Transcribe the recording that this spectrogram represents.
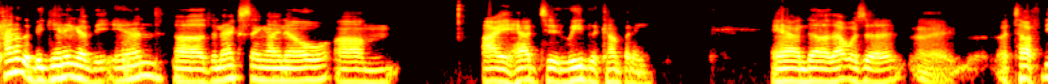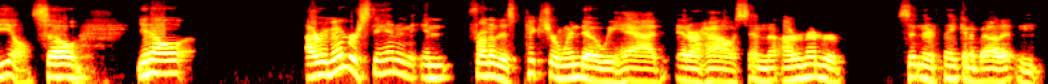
kind of the beginning of the end. Uh, the next thing I know, um, I had to leave the company and uh, that was a, a, a tough deal. So, you know, I remember standing in front of this picture window we had at our house, and I remember sitting there thinking about it, and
